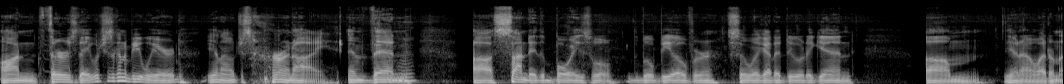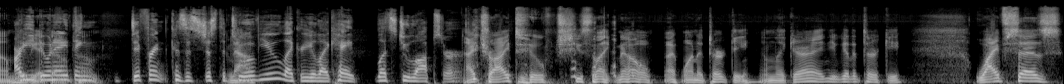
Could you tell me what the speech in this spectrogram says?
on Thursday, which is going to be weird. You know, just her and I, and then Mm-hmm. uh, Sunday the boys will will be over, so I got to do it again. Um, you know, I don't know. Are you doing anything know. different because it's just the two No. of you? Like, are you like, hey, let's do lobster? I try to. She's like, no, I want a turkey. I'm like, all right, you get a turkey. Wife says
